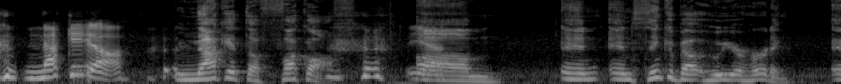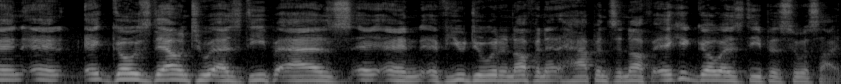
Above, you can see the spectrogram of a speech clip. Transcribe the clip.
Knock it off. knock it the fuck off. Yeah. Um, and and think about who you're hurting. And and it goes down to as deep as and if you do it enough and it happens enough, it could go as deep as suicide.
